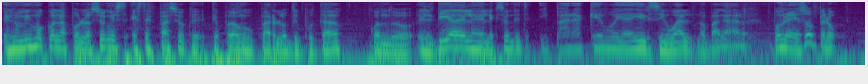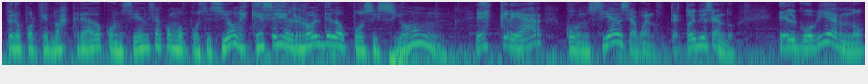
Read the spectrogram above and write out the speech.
es lo mismo con la población, es este espacio que, pueden ocupar los diputados cuando el día de las elecciones dicen, ¿y para qué voy a ir si igual a dar? Por eso, pero, pero porque no has creado conciencia como oposición. Es que ese es el rol de la oposición. Es crear conciencia. Bueno, te estoy diciendo, el gobierno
